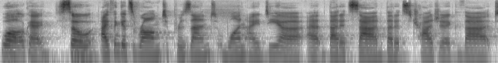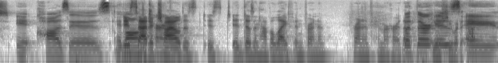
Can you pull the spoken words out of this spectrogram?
Well, okay. So Mm-hmm. I think it's wrong to present one idea at, that it's sad, that it's tragic, that it causes It is sad. A child is, is it doesn't have a life in front of front of him or her that But there he is a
